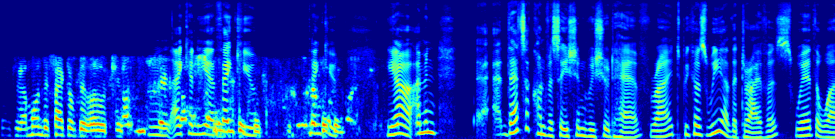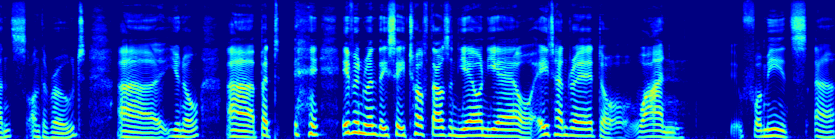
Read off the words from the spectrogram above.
Thank you. I'm on the side of the road. Mm, I can hear. Thank you. Thank you. Yeah, I mean, uh, that's a conversation we should have, right? Because we are the drivers, we're the ones on the road, uh, you know. Uh, but even when they say 12,000 year on year or 800 or one, for me, it's uh,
